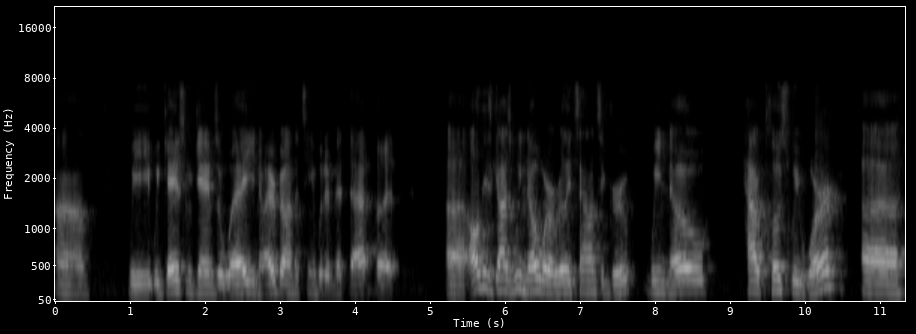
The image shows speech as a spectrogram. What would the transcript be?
Um, we we gave some games away. You know, everybody on the team would admit that, but uh, all these guys, we know we're a really talented group. We know how close we were. Uh,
